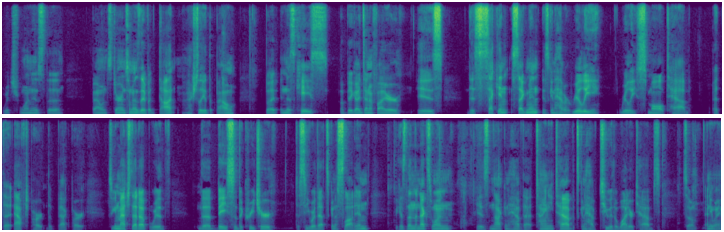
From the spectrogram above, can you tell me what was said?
which one is the bow and stern. Sometimes they have a dot actually at the bow, but in this case, a big identifier is this second segment is going to have a really, really small tab at the aft part, the back part. So you can match that up with the base of the creature to see where that's going to slot in because then the next one is not going to have that tiny tab. It's going to have two of the wider tabs. So anyway,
